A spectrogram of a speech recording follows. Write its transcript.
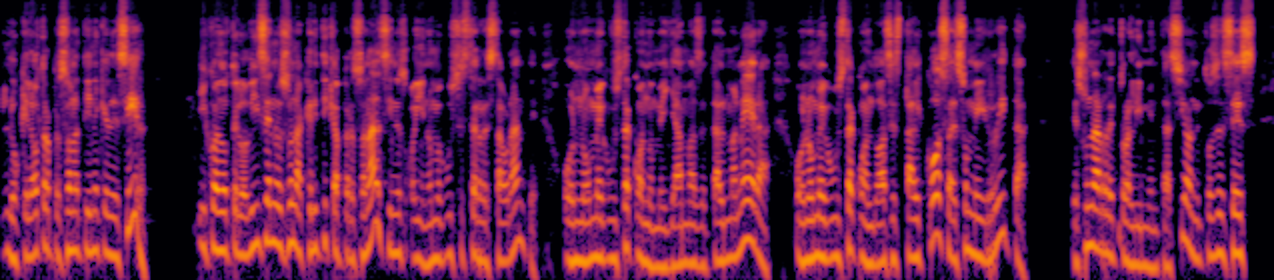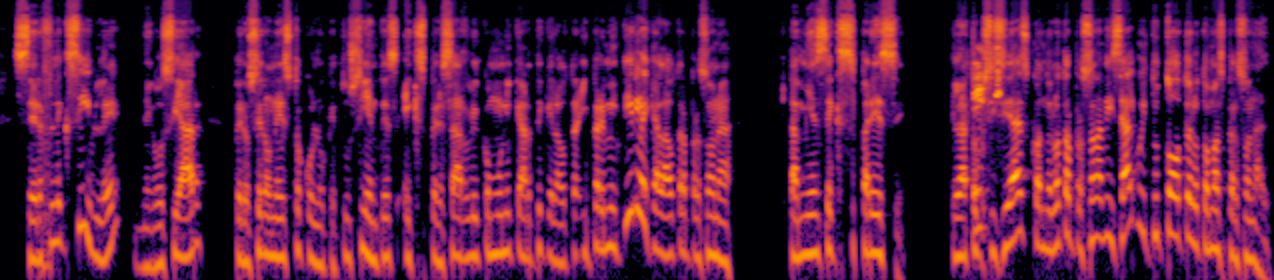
lo que la otra persona tiene que decir. Y cuando te lo dicen no es una crítica personal, sino es, oye, no me gusta este restaurante, o no me gusta cuando me llamas de tal manera, o no me gusta cuando haces tal cosa, eso me irrita. Es una retroalimentación. Entonces es ser flexible, negociar, pero ser honesto con lo que tú sientes, expresarlo y comunicarte que la otra, y permitirle que a la otra persona también se exprese. Que la toxicidad es cuando la otra persona dice algo y tú todo te lo tomas personal.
